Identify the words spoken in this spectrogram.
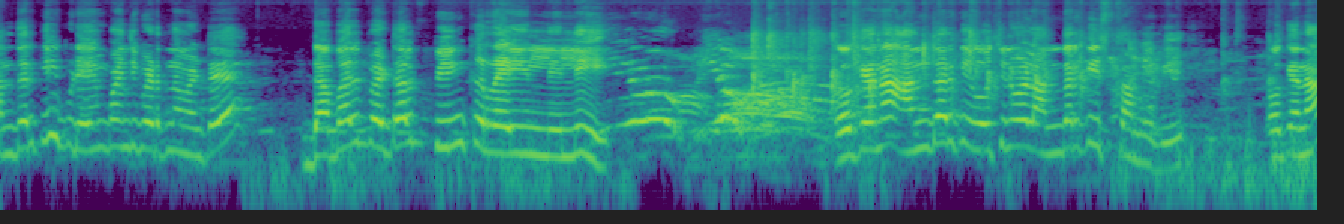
అందరికీ ఇప్పుడు ఏం పంచి పెడుతున్నామంటే double petal pink rain lily ఓకేనా? అందరికి వచ్చిన వాళ్ళు అందరికీ ఇస్తాం ఇవి. ఓకేనా?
